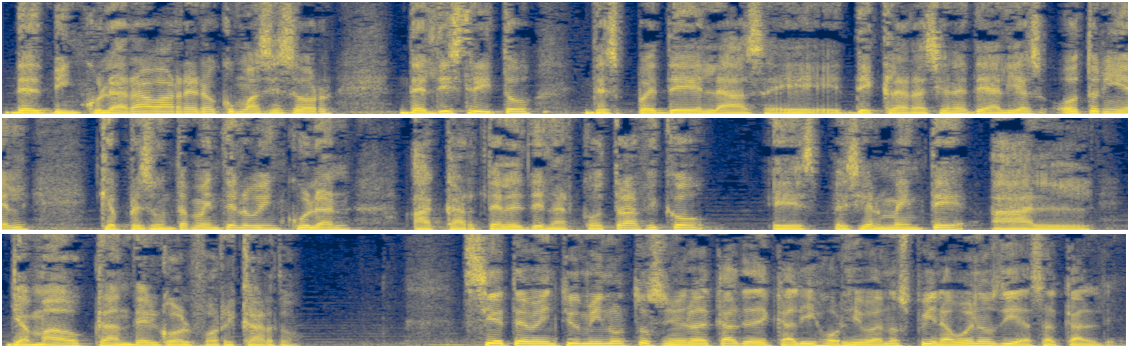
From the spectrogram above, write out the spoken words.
desvincular a Barrero como asesor del distrito después de las eh, declaraciones de alias Otoniel que presuntamente lo vinculan a carteles de narcotráfico, especialmente al llamado Clan del Golfo, Ricardo. 7.21 minutos, señor alcalde de Cali, Jorge Iván Ospina. Buenos días, alcalde.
